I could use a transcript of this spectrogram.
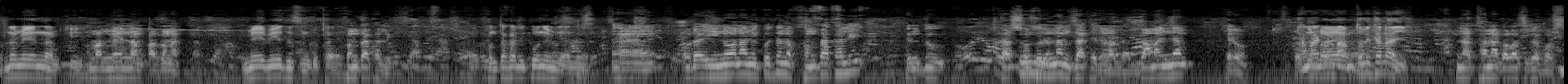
আপনার মেয়ের নাম কি? আমার মেয়ের নাম ফারজান আক্তার। মেয়ে বিয়ে দিয়েছেন কোথায়? খন্তাখালী। খুন্তাখালি কোন ইউনিয়নে? আহ, ওটা ইউনিয়ন আমি কইতে না খন্তাখালী কিন্তু তার শ্বশুরের নাম জাকির আলাদার জামাইয়ের নাম হেরন আমতলি থানায়? না থানা গলাচিপে পড়ছে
